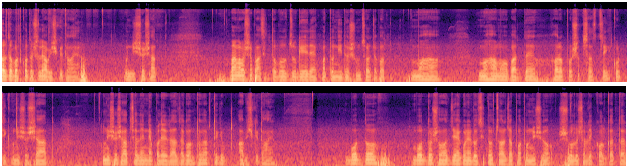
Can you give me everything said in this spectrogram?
চর্যাপদ কত সালে আবিষ্কৃত হয়? উনিশশো সাত। বাংলা ভাষার প্রাচীনতম যুগের একমাত্র নিদর্শন চর্যাপদ মহা, মহামহোপাধ্যায় হরপ্রসাদ শাস্ত্রী কর্তৃক উনিশশো সাত উনিশশো সাত সালে নেপালের রাজা গ্রন্থাগার থেকে আবিষ্কৃত হয়। বৌদ্ধ বৌদ্ধ সহজে গুণে রচিত চর্যাপদ উনিশশো ষোলো সালে কলকাতার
